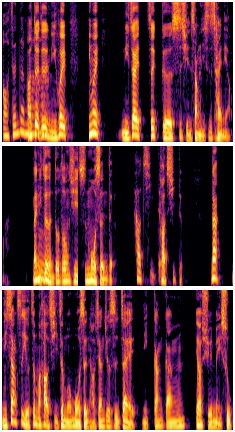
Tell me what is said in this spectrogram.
哦，真的吗？啊，对对，你会因为你在这个事情上你是菜鸟嘛，那你对很多东西是陌生的，好奇的，好奇的。那你上次有这么好奇、这么陌生，好像就是在你刚刚要学美术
